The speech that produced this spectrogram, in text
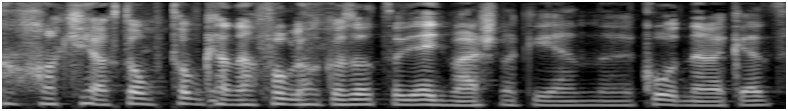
aki a Top, Top Gun-nal foglalkozott, hogy egymásnak ilyen kódneveket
